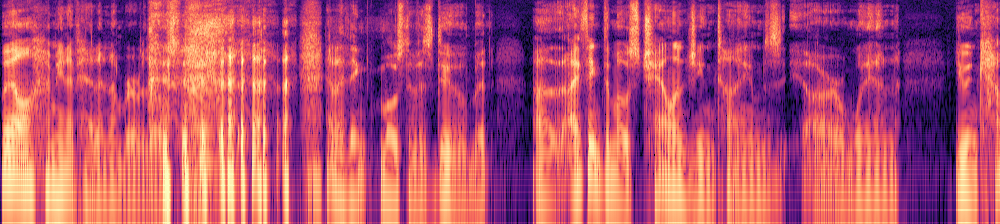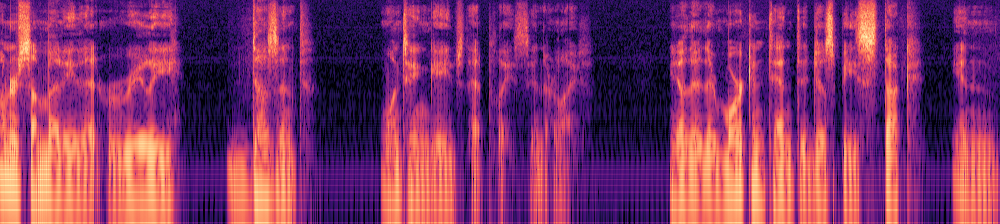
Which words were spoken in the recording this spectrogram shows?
Well, I mean, I've had a number of those, and I think most of us do. But uh, I think the most challenging times are when you encounter somebody that really doesn't want to engage that place in their life. You know, they're they're more content to just be stuck in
